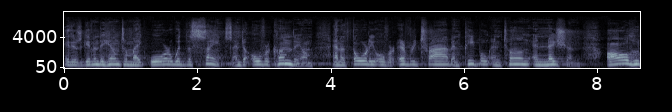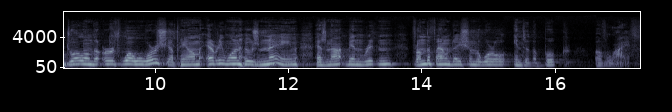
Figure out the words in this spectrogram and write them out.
It is given to him to make war with the saints and to overcome them, and authority over every tribe and people and tongue and nation. All who dwell on the earth will worship him, everyone whose name has not been written from the foundation of the world into the book of life.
